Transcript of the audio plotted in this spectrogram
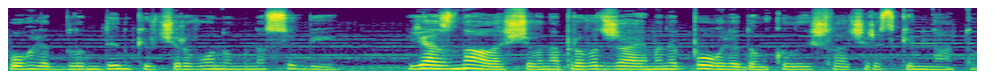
погляд блондинки в червоному на собі. Я знала, що вона проводжає мене поглядом, коли йшла через кімнату.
